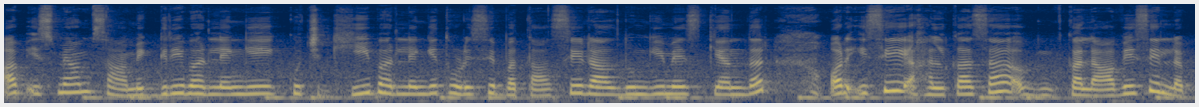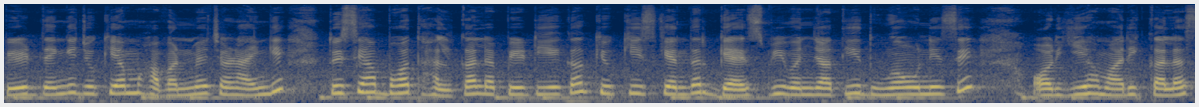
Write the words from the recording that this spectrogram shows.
अब इसमें हम सामग्री भर लेंगे, कुछ घी भर लेंगे, थोड़े से बतासे डाल दूँगी मैं इसके अंदर और इसे हल्का सा कलावे से लपेट देंगे जो कि हम हवन में चढ़ाएँगे। तो इसे आप बहुत हल्का लपेटिएगा क्योंकि इसके अंदर गैस भी बन जाती है धुआँ होने से और ये हमारी कलश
